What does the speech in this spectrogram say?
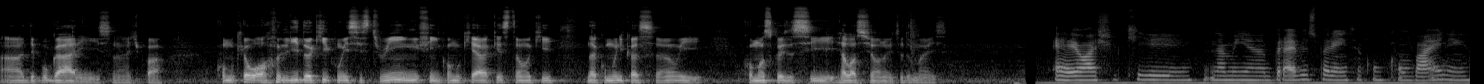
a debugarem isso, né? Tipo, ah, como que eu lido aqui com esse string, enfim, como que é a questão aqui da comunicação e como as coisas se relacionam e tudo mais. É, eu acho que na minha breve experiência com Combine,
